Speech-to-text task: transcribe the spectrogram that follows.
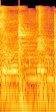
sun and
